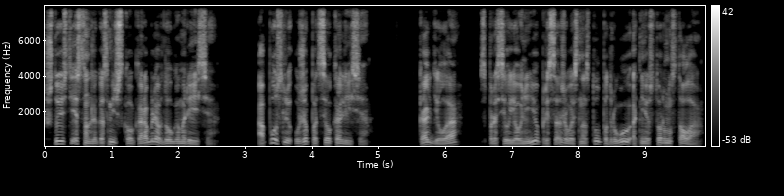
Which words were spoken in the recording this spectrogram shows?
что естественно для космического корабля в долгом рейсе. А после уже подсел к Алисе. «Как дела?» – спросил я у нее, присаживаясь на стул по другую от нее сторону стола.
